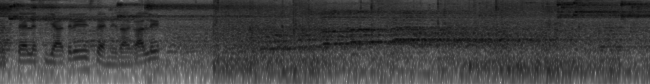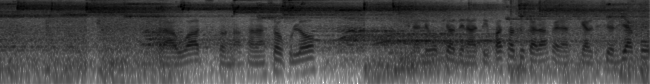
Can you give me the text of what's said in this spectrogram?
Η εκτέλεση για τρεις δεν ήταν καλή. Ραουάτ στον Αθανασόπουλο είναι λίγο πιο δυνατή πάσα του, κατάφερε να συγκρατήσει ο Διάκου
